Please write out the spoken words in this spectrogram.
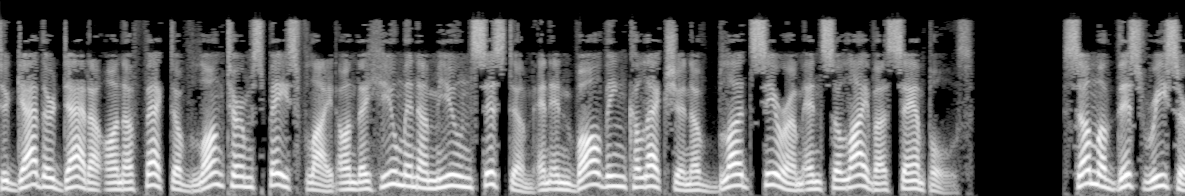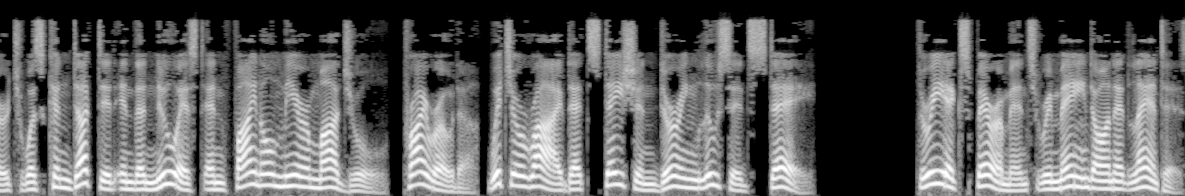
to gather data on effect of long-term spaceflight on the human immune system and involving collection of blood serum and saliva samples. Some of this research was conducted in the newest and final Mir module, Priroda, which arrived at station during Lucid's stay. Three experiments remained on Atlantis,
